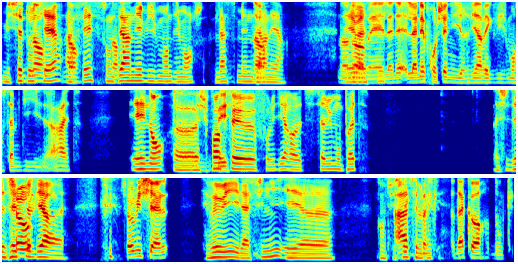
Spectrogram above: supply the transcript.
Michel Non, Drucker a non, fait son non. dernier Vivement Dimanche la semaine Non. dernière. Non, non, bah, mais si. l'année prochaine, il revient avec Vivement Samedi. Arrête. Et non, euh, je pense que faut lui dire euh, salut mon pote. Là, je suis désolé de te le dire. euh. Ciao, Michel. Et oui, oui, il a fini et euh, quand tu sais ah, que c'est le parce mec. que... D'accord, donc,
